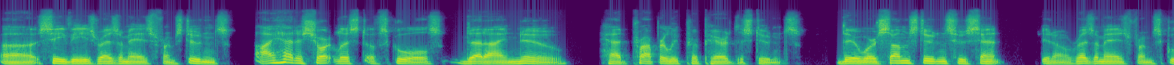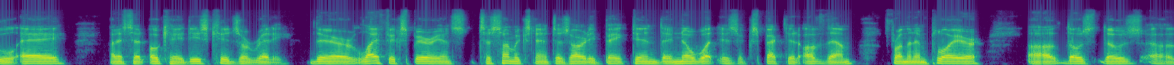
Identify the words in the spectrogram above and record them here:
uh, CVs, resumes from students, I had a short list of schools that I knew had properly prepared the students. There were some students who sent, you know, resumes from school A, and I said, okay, these kids are ready. Their life experience, to some extent, is already baked in. They know what is expected of them from an employer. Uh, those those uh,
